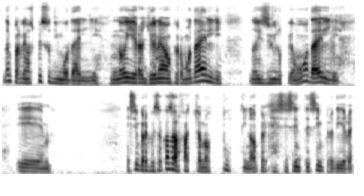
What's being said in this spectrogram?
noi parliamo spesso di modelli, noi ragioniamo per modelli, noi sviluppiamo modelli e, e sempre questa cosa la facciano tutti, no? perché si sente sempre dire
